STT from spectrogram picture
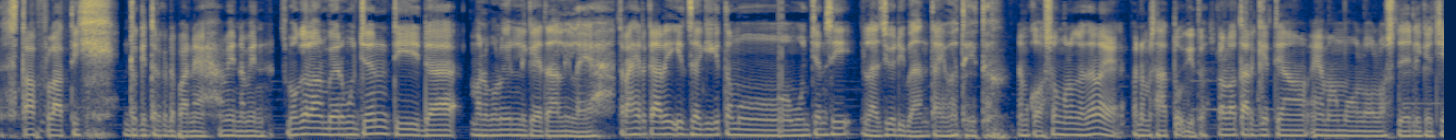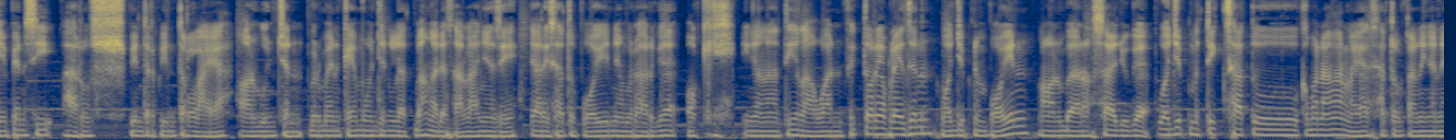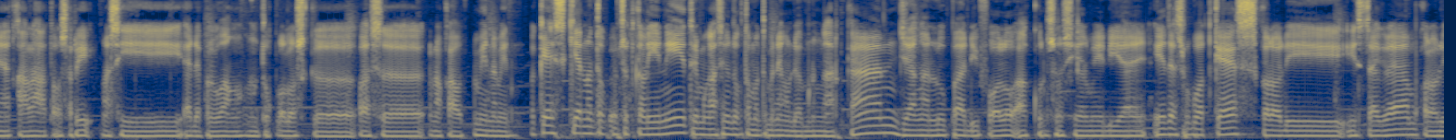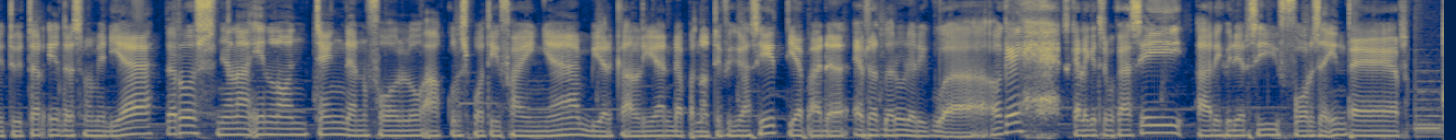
staff latih untuk Inter ke depannya. Amin amin. Semoga lawan Bayern Munchen tidak malu-maluin Liga Italia lah ya. Terakhir kali Inzaghi ketemu Munchen sih Lazio dibantai waktu itu. 6-0 kalau nggak salah ya, 6-1 gitu. Kalau target yang emang mau lolos dari Liga Champions sih harus pinter-pinter lah ya lawan Munchen. Bermain kayak Munchen lihat bang nggak ada salahnya sih. Cari satu poin poin yang berharga. Oke okay. tinggal nanti lawan Victoria Pleasant wajib 6 poin. Lawan Barca juga wajib metik satu kemenangan lah ya satu pertandingannya kalah atau seri. Masih ada peluang untuk lolos ke fase knockout. Amin amin. Oke okay, sekian untuk episode kali ini. Terima kasih untuk teman-teman yang udah mendengarkan. Jangan lupa di follow akun sosial media Interest Podcast. Kalau di Instagram kalau di Twitter Interest Media. Terus nyalain lonceng dan follow akun Spotify-nya biar kalian notifikasi tiap ada episode baru dari gua. Oke, sekali lagi terima kasih. Arif Widersi Forza Inter.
